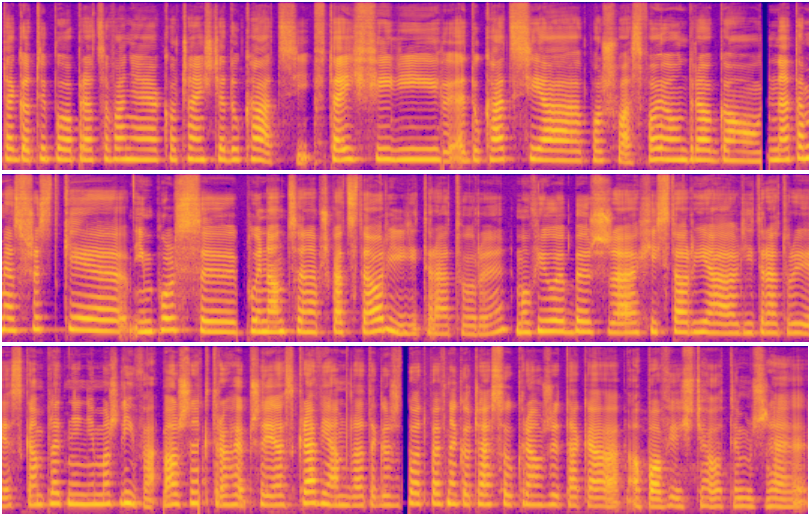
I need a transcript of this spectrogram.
tego typu opracowania jako część edukacji. W tej chwili edukacja poszła swoją drogą, natomiast wszystkie impulsy płynące na przykład z teorii literatury mówiłyby, że historia literatury jest kompletnie niemożliwa. Może trochę przejaskrawiam, dlatego że od pewnego czasu krąży taka opowieść o tym, że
